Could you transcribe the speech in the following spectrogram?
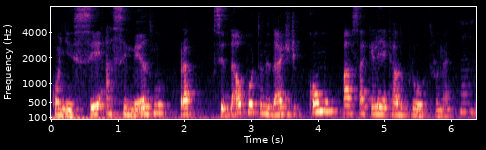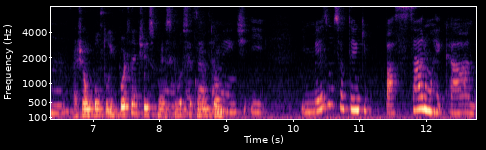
conhecer a si mesmo para se dar a oportunidade de como passar aquele recado para o outro, né? Uhum. Acho que é um ponto importantíssimo esse é, que você exatamente. comentou. Exatamente. E, e mesmo se eu tenho que passar um recado,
